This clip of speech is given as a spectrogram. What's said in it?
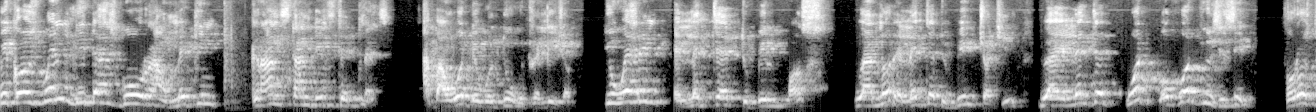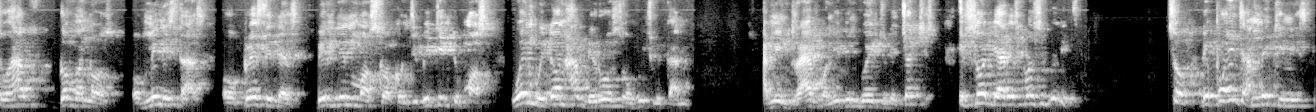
Because when leaders go around making grandstanding statements about what they will do with religion. You weren't elected to build mosques. You are not elected to build churches. You are elected. What of what use is it for us to have governors or ministers or presidents building mosques or contributing to mosques when we don't have the roads on which we can, I mean, drive on even going to the churches? It's not their responsibility. So the point I'm making is,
